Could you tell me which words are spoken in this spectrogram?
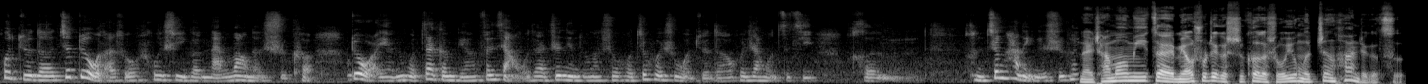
会觉得这对我来说会是一个难忘的时刻。对我而言，如果再跟别人分享我在正念中的收获，这会是我觉得会让我自己很很震撼的一个时刻。奶茶猫咪在描述这个时刻的时候用了“震撼”这个词。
